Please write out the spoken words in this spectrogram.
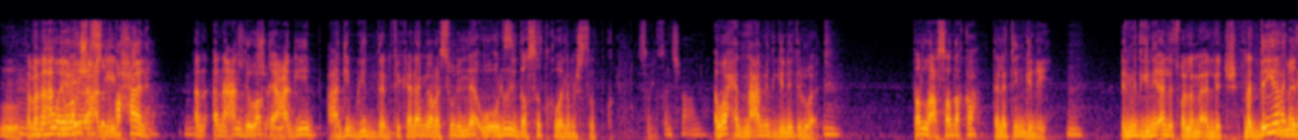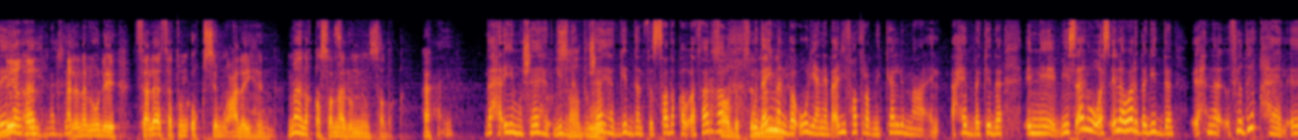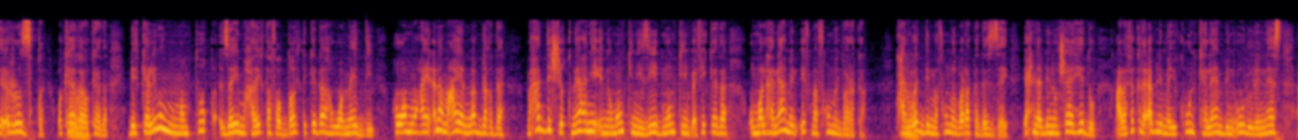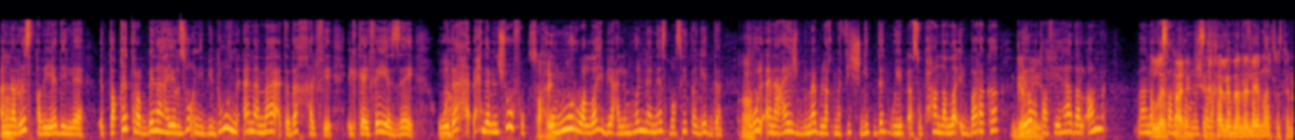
طب أنا يبقى هو عندي واقع عجيب. حاله. أنا أنا عندي واقع عجيب عجيب جدا في كلام يا رسول الله وقولوا لي ده صدق ولا مش صدق. إن شاء الله. واحد معاه 100 جنيه دلوقتي. طلع صدقة 30 جنيه. ال 100 جنيه قلت ولا ما قلتش؟ ماديا؟ مادياً قل. مادياً. على النبي يقول إيه؟ ثلاثة أقسم عليهن. ما نقص مال من صدقة. ها؟ حقيقي. ده حقيقي مشاهد جدا صادق. مشاهد جدا في الصدقة وأثرها. صادق ودايما النبي. بقول يعني بقالي فترة بنتكلم مع الأحبة كده إن بيسألوا أسئلة واردة جدا. إحنا في ضيق حال الرزق وكذا آه. وكذا. بيتكلموا من منطوق زي ما حضرتك تفضلت كده هو مادي هو معين. أنا معايا المبلغ ده. محدش يقنعني إنه ممكن يزيد ممكن يبقى فيه كذا. أمال هنعمل إيه في مفهوم البركة؟ هنودي مفهوم البركة ده إزاي إحنا بنشاهده على فكرة قبل ما يكون كلام بنقوله للناس أن آه. الرزق بيد الله اتقيت ربنا هيرزقني بدون أنا ما أتدخل في الكيفية إزاي وده إحنا بنشوفه صحيح. أمور والله بيعلمه لنا ناس بسيطة جدا آه. تقول أنا عايش بمبلغ ما فيش جدا ويبقى سبحان الله البركة جميل. يعطى في هذا الأمر ما نقص عليك من شيخ خالد أنا ليا. نقطتين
